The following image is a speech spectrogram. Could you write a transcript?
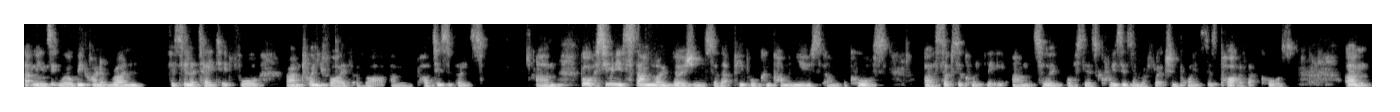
That means it will be kind of run, facilitated for around 25 of our um, participants. Um, but obviously we need standalone version so that people can come and use um, the course uh, subsequently. Um, so obviously there's quizzes and reflection points as part of that course. Um,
